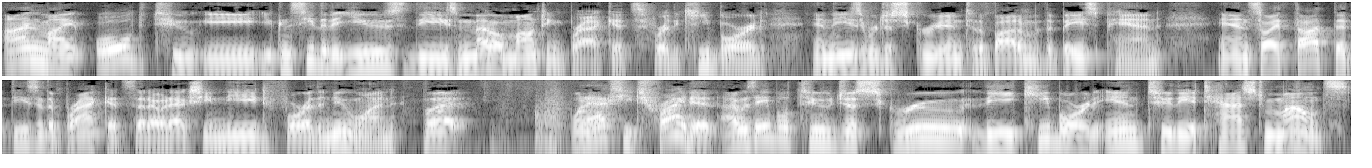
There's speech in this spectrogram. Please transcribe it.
On my old IIe, you can see that it used these metal mounting brackets for the keyboard, and these were just screwed into the bottom of the base pan. And so I thought that these are the brackets that I would actually need for the new one. But when I actually tried it, I was able to just screw the keyboard into the attached mounts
